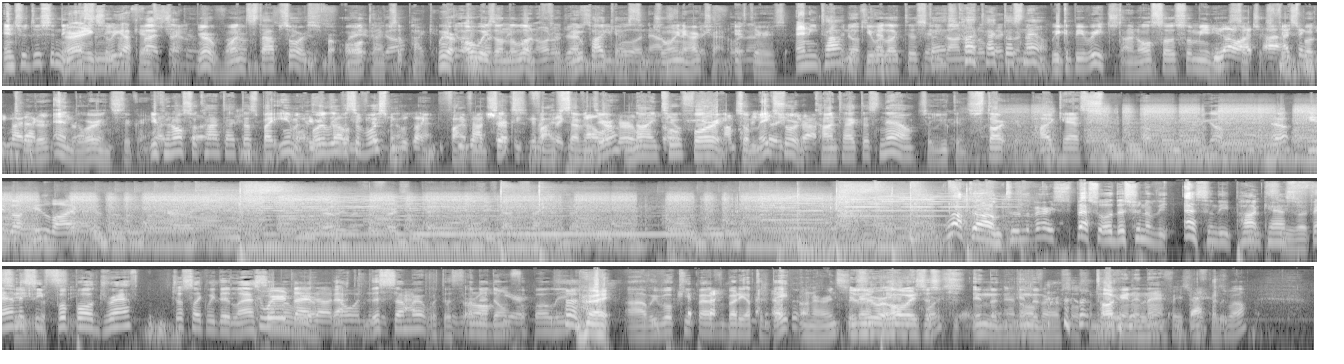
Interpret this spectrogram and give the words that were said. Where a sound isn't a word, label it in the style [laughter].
Introducing the Alrighty, so we got Podcast five channel, seconds your one-stop source for all types of podcasts. We We are are always on the look on for new draft, so people podcasts to join our channel. If there is any topic you would like to discuss, contact us now. We can be reached on all social media such I- I as Facebook, Twitter, and or. Instagram. You can also contact us by email or leave us a telling me 'cause he voicemail at he's not sure if he's gonna take Bell or Gurley, 516-570-9248. so I'm So pretty make sure to contact us now so you can start your podcast soon. Here we go. Yep, he's uh, he's live Welcome to the very special edition of the S and D Podcast let's see, Fantasy let's see. Football Draft. Just like we did last It's summer, weird we that, are uh, back one did this summer with the because we're all Thunderdome. Football [laughs] League. Right. Uh, we will keep everybody up to date on our Instagram. Usually we're page, always of just in the in all of our social the talking in Twitter there. Facebook as well.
